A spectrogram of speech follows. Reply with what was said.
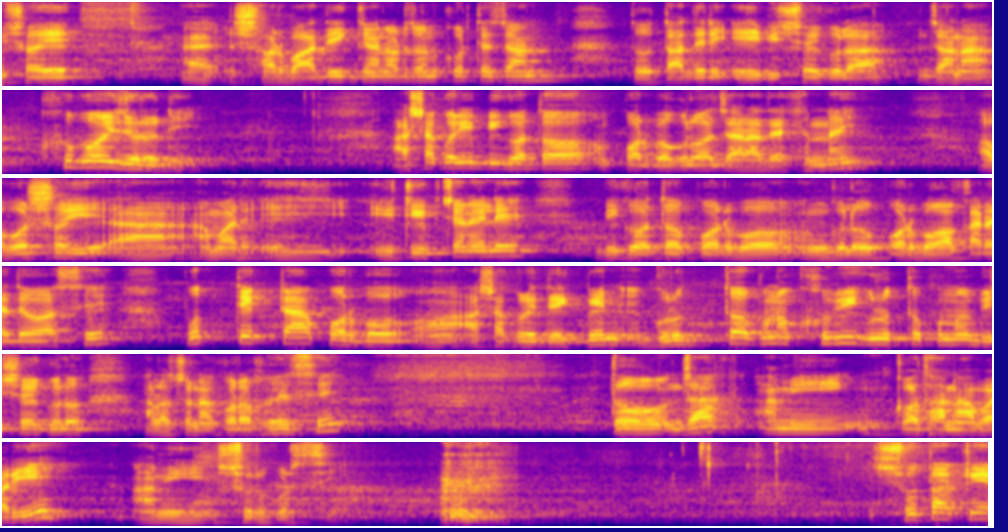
বিষয়ে সর্বাধিক জ্ঞান অর্জন করতে চান, তো তাদের এই বিষয়গুলো জানা খুবই জরুরি। আশা করি বিগত পর্বগুলো যারা দেখেন নাই অবশ্যই আমার এই ইউটিউব চ্যানেলে বিগত পর্বগুলো পর্ব আকারে দেওয়া আছে। প্রত্যেকটা পর্ব আশা করি দেখবেন গুরুত্বপূর্ণ, খুবই গুরুত্বপূর্ণ বিষয়গুলো আলোচনা করা হয়েছে। তো যাক, আমি কথা না বাড়িয়ে আমি শুরু করছি। সুতাকে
